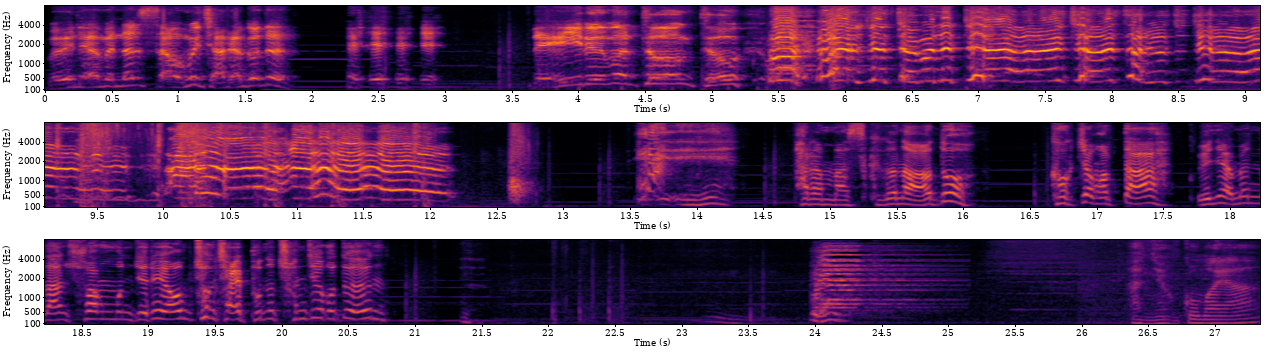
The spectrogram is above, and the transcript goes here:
왜냐하면 난 싸움을 잘하거든 내 이름은 퉁퉁. 아, 아, 저, 잘못했죠 저 살려주죠 아, 아, 이, 파란 마스크가 나와도 걱정 없다. 왜냐하면 난 수학 문제를 엄청 잘 푸는 천재거든. 안녕 꼬마야.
